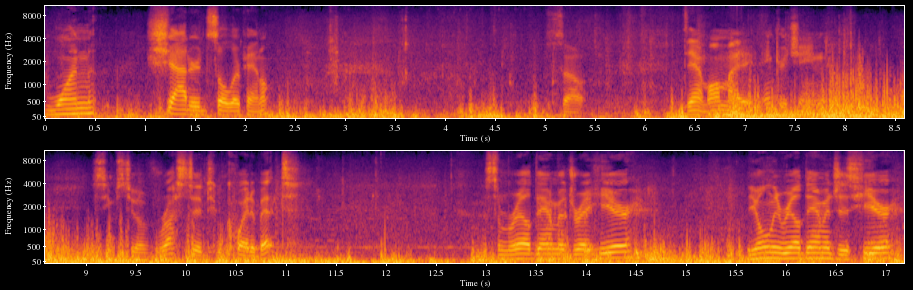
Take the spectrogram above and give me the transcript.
one shattered solar panel. So, damn, all my anchor chain seems to have rusted quite a bit. Some rail damage right here. The only rail damage is here.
